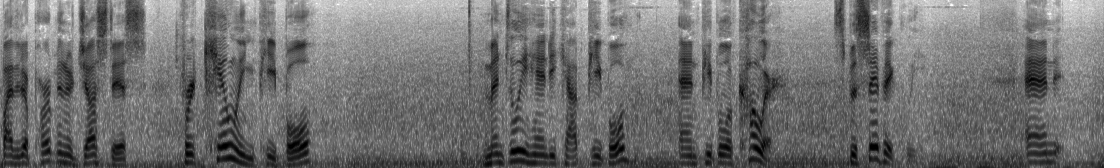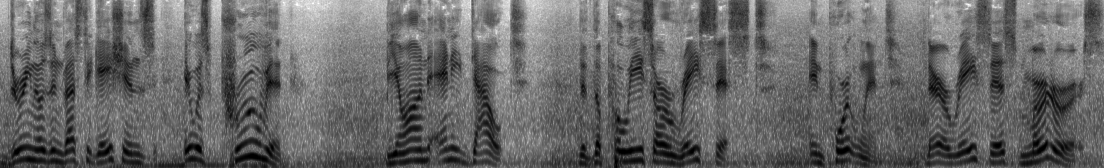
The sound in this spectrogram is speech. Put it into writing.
by the Department of Justice for killing people, mentally handicapped people, and people of color specifically. And during those investigations, it was proven beyond any doubt that the police are racist in Portland. They're racist murderers.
